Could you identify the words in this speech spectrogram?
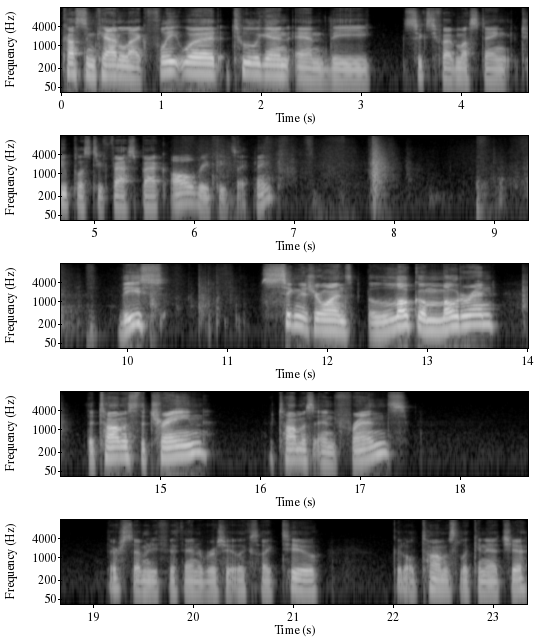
Custom Cadillac Fleetwood, Tooligan, and the 65 Mustang 2 plus 2 Fastback, all repeats, I think. These signature ones Locomotorin, the Thomas the Train, Thomas and Friends. Their 75th anniversary, it looks like, too. Good old Thomas looking at you.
